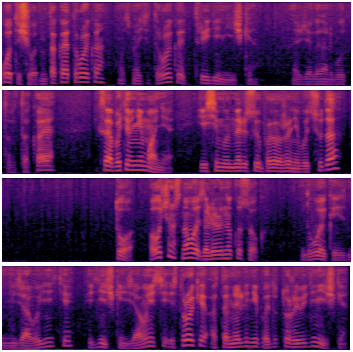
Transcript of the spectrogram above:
Вот еще одна такая тройка. Вот смотрите, тройка, это три единички. Значит, диагональ будет вот такая. И, кстати, обратим внимание, если мы нарисуем продолжение вот сюда, то получим снова изолированный кусок. Двойка нельзя вынести, единички нельзя вынести, из тройки остальные линии пойдут тоже в единички.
